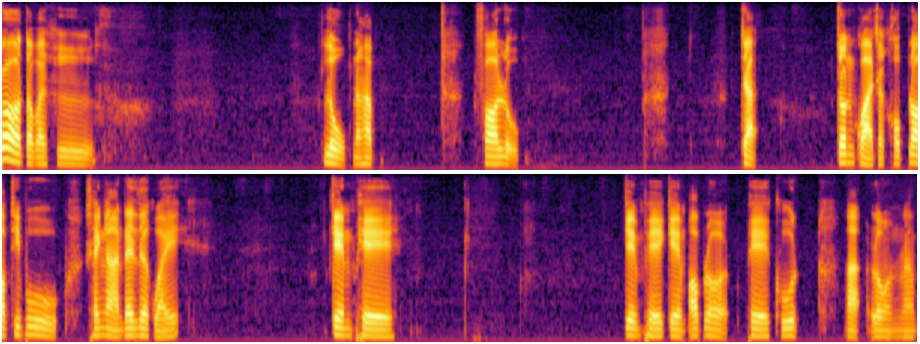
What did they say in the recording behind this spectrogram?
ก็ต่อไปคือ loop นะครับ for loop จะจนกว่าจะครบรอบที่ผู้ใช้งานได้เลือกไว้ เกมเพย์ เกมเพย์เกมออฟโรดเพย์คูดอะโลนนะครับ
